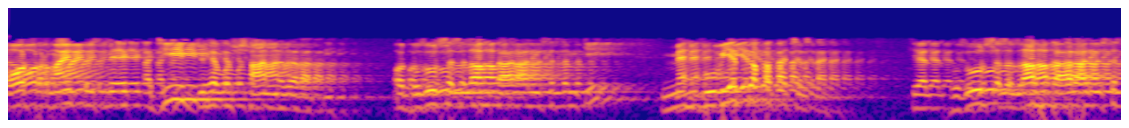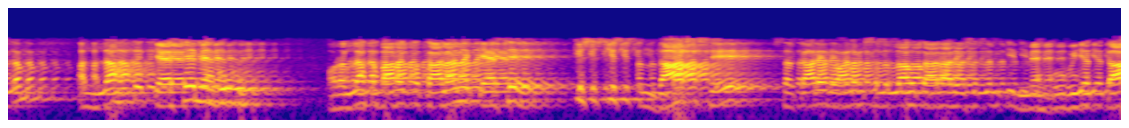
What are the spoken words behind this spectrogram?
غور فرمائیں تو اس میں ایک عجیب جو ہے وہ شان نظر آتی ہے۔ اور حضور صلی اللہ تعالی علیہ وسلم کی محبوبیت کا پتہ چلتا ہے کہ حضور صلی اللہ تعالی علیہ وسلم اللہ کے کیسے محبوب ہیں۔ اور اللہ تبارک و تعالیٰ نے کیسے کس کس انداز سے سرکار عالم صلی اللہ تعالی علیہ وسلم کی محبوبیت کا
